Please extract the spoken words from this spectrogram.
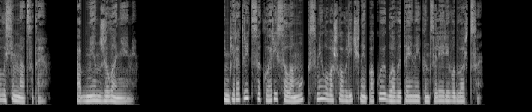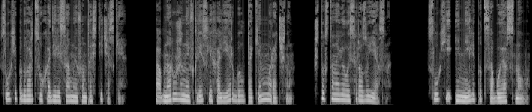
18. Обмен желаниями. Императрица Клариса Ламок смело вошла в личные покои главы тайной канцелярии во дворце. Слухи по дворцу ходили самые фантастические. обнаруженный в кресле Хольер был таким мрачным, что становилось сразу ясно. Слухи имели под собой основу.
